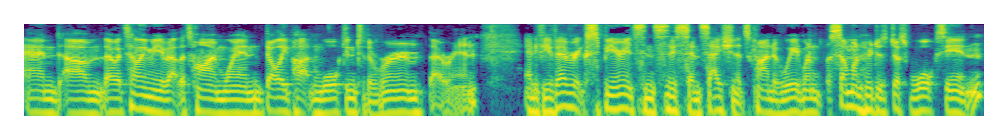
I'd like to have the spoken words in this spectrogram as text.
And um, they were telling me about the time when Dolly Parton walked into the room they were in. And if you've ever experienced this, this sensation, it's kind of weird when someone who just, just walks in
